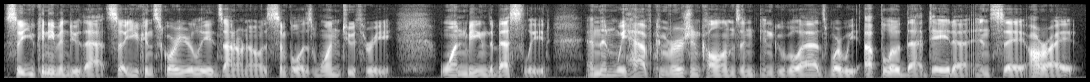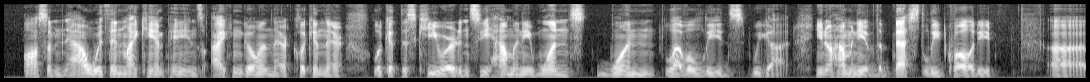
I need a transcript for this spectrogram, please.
So you can even do that. So you can score your leads. I don't know, as simple as one, two, three, one being the best lead, and then we have conversion columns in, in Google Ads where we upload that data and say, all right, awesome. Now within my campaigns, I can go in there, click in there, look at this keyword, and see how many one one level leads we got. You know, how many of the best lead quality uh,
